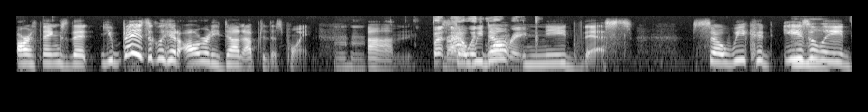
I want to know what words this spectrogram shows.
are things that you basically had already done up to this point. Mhm. Um, But so we don't rape. need this. So we could easily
